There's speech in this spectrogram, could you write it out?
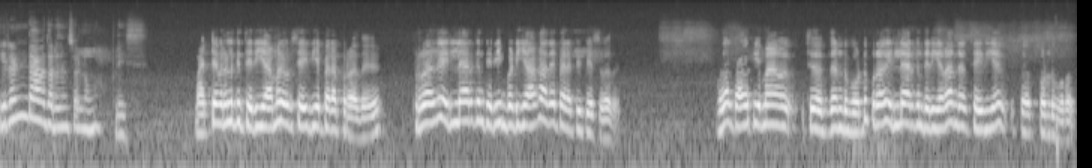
இரண்டாவது சொல்லுங்க ப்ளீஸ் மற்றவர்களுக்கு தெரியாமல் ஒரு செய்தியை பரப்புறது பிறகு எல்லாருக்கும் தெரியும்படியாக அதை பரப்பி பேசுவது. முதல் ரகசியமா தண்டு போட்டு பிறகு எல்லாருக்கும் தெரியாத அந்த செய்தியை கொண்டு போறது.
